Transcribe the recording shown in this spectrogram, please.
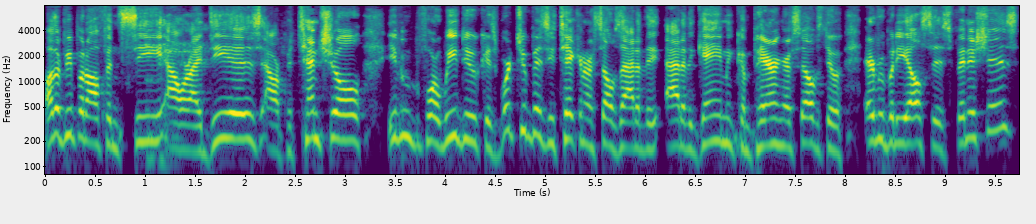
Other people often see mm-hmm. our ideas, our potential, even before we do, because we're too busy taking ourselves out of the out of the game and comparing ourselves to everybody else's finishes,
